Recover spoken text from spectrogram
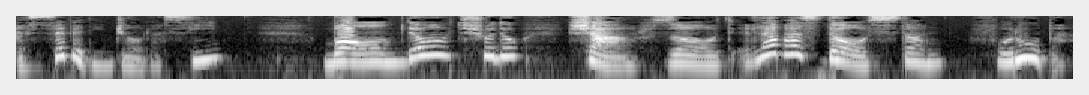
قصه به دینجا رسید بامداد شد و شهرزاد لب از داستان فرو بست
